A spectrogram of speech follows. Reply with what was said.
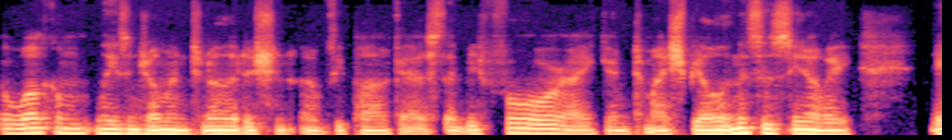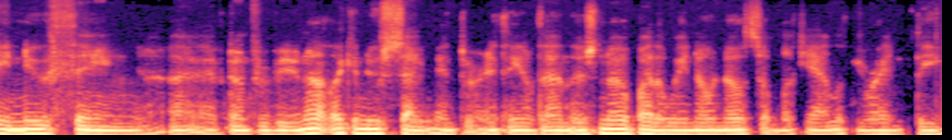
welcome, ladies and gentlemen, to another edition of the podcast. And before I get into my spiel, and this is, you know, a a new thing I've done for video, not like a new segment or anything of that. And there's no, by the way, no notes I'm looking at. I'm looking right at the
